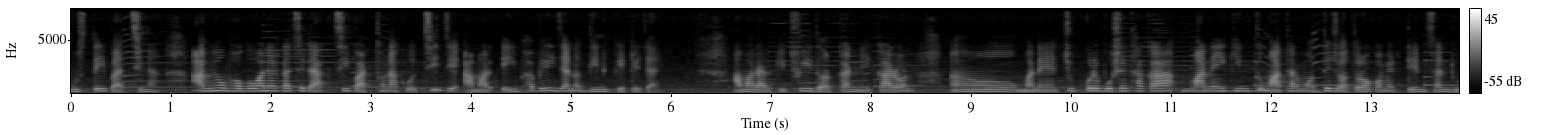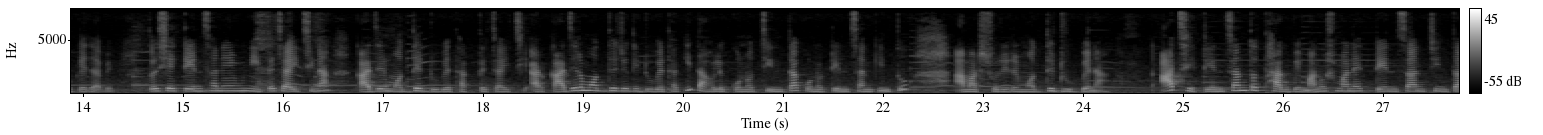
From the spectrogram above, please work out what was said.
বুঝতেই পারছি না। আমিও ভগবানের কাছে ডাকছি, প্রার্থনা করছি যে আমার এইভাবেই যেন দিন কেটে যায়। আমার আর কিছুই দরকার নেই। কারণ মানে চুপ করে বসে থাকা মানেই কিন্তু মাথার মধ্যে যত রকমের টেনশান ঢুকে যাবে। তো সেই টেনশানে আমি নিতে চাইছি না, কাজের মধ্যে ডুবে থাকতে চাইছি। আর কাজের মধ্যে যদি ডুবে থাকি, তাহলে কোনো চিন্তা, কোনো টেনশান কিন্তু আমার শরীরের মধ্যে ঢুকবে না। আছে, টেনশান তো থাকবে। মানুষ মানে টেনশান, চিন্তা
